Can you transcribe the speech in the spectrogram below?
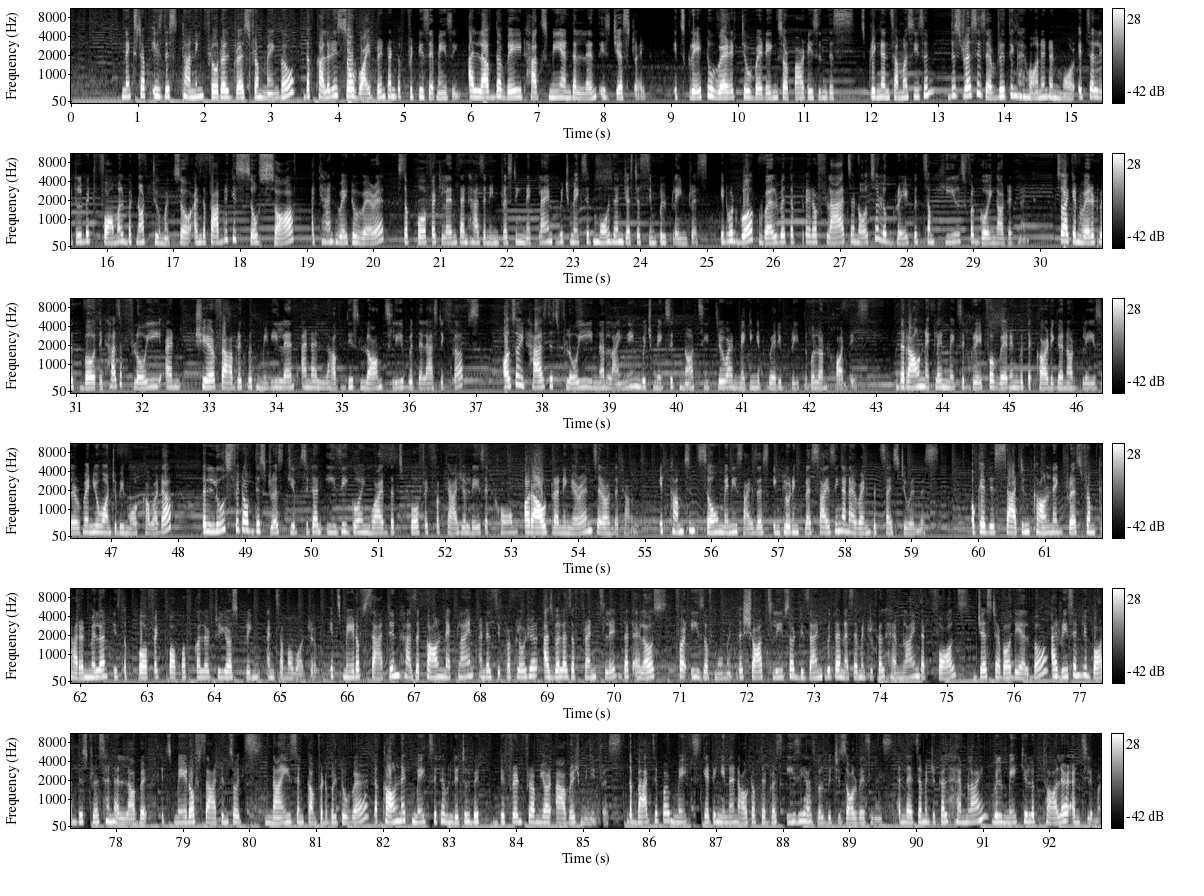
Next up is this stunning floral dress from Mango. The color is so vibrant and the fit is amazing. I love the way it hugs me and the length is just right. It's great to wear it to weddings or parties in this spring and summer season. This dress is everything I wanted and more. It's a little bit formal but not too much so and the fabric is so soft. I can't wait to wear it. It's the perfect length and has an interesting neckline which makes it more than just a simple plain dress. It would work well with a pair of flats and also look great with some heels for going out at night so I can wear it with both. It has a flowy and sheer fabric with midi length and I love this long sleeve with elastic cuffs. Also, it has this flowy inner lining which makes it not see-through and making it very breathable on hot days. The round neckline makes it great for wearing with a cardigan or blazer when you want to be more covered up. The loose fit of this dress gives it an easy-going vibe that's perfect for casual days at home or out running errands around the town. It comes in so many sizes including plus sizing and I went with size 2 in this. Okay, this satin cowl neck dress from Karen Millen is the perfect pop of color to your spring and summer wardrobe. It's made of satin, has a cowl neckline and a zipper closure as well as a front slit that allows for ease of movement. The short sleeves are designed with an asymmetrical hemline that falls just above the elbow. I recently bought this dress and I love it. It's made of satin so it's nice and comfortable to wear. The cowl neck makes it a little bit different from your average mini dress. The back zipper makes getting in and out of the dress easy as well which is always nice. And and the asymmetrical hemline will make you look taller and slimmer.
